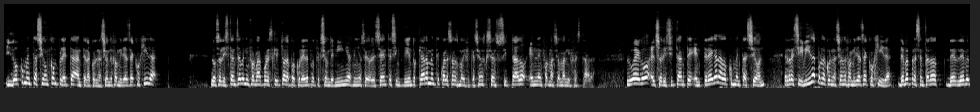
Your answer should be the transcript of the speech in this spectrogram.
y documentación completa ante la Coordinación de Familias de Acogida los solicitantes deben informar por escrito a la Procuraduría de Protección de Niñas, Niños y Adolescentes, incluyendo claramente cuáles son las modificaciones que se han suscitado en la información manifestada. Luego, el solicitante entrega la documentación recibida por la Coordinación de Familias de Acogida, debe presentar, debe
